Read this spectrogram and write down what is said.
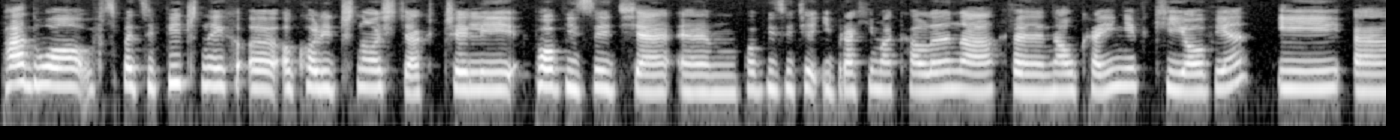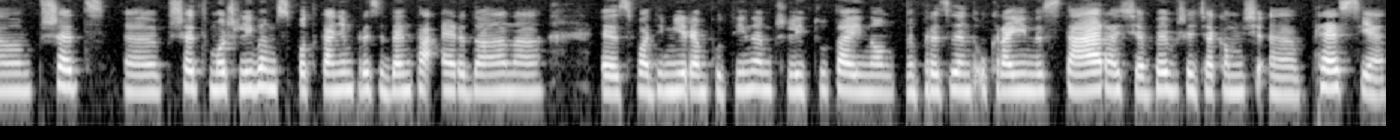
padło w specyficznych e, okolicznościach, czyli po wizycie, po wizycie Ibrahima Kalena na Ukrainie, w Kijowie, i przed, przed możliwym spotkaniem prezydenta Erdoana z Władimirem Putinem, czyli tutaj no, prezydent Ukrainy stara się wywrzeć jakąś e, presję,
